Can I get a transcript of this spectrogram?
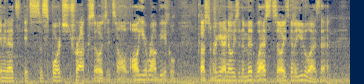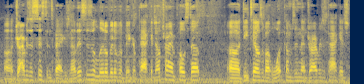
I mean, that's it's a sports truck, so it's it's an all all year round vehicle. Customer here, I know he's in the Midwest, so he's going to utilize that. Uh, driver's assistance package. Now this is a little bit of a bigger package. I'll try and post up uh, details about what comes in that driver's package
